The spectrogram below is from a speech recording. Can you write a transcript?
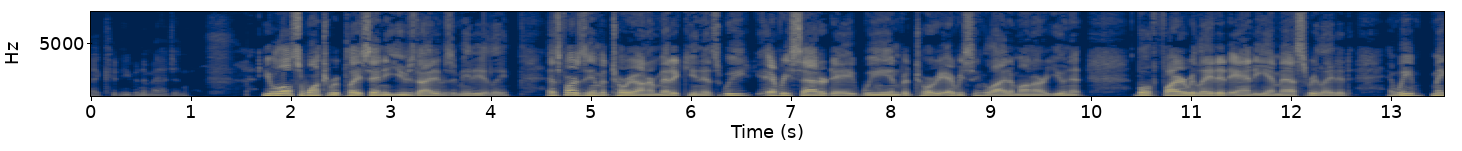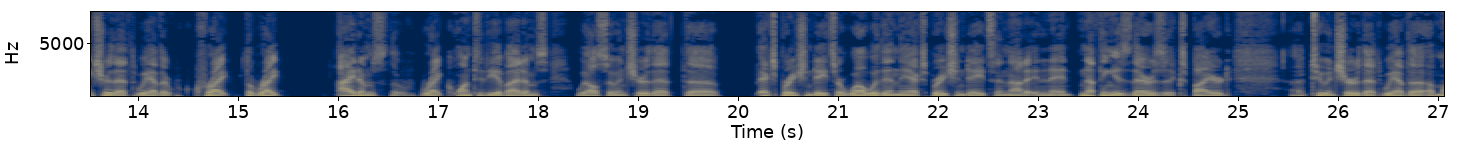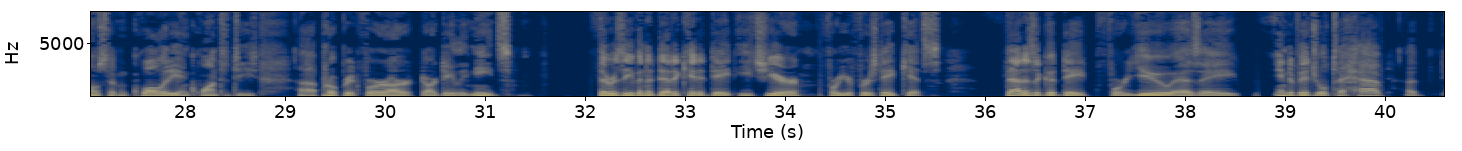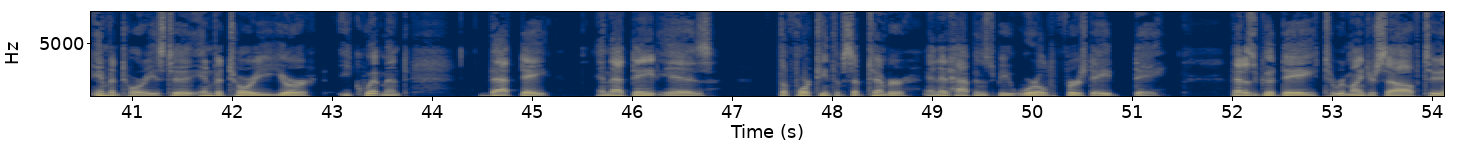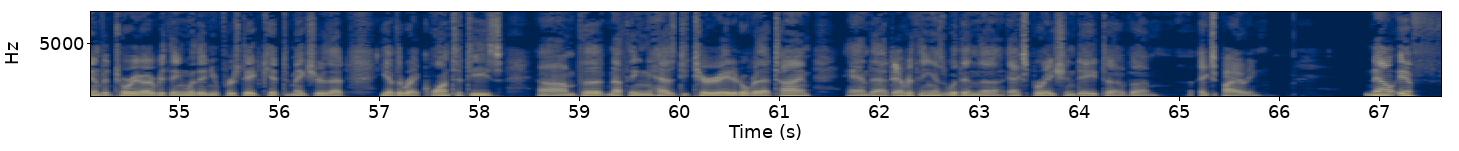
I couldn't even imagine. You will also want to replace any used items immediately. As far as the inventory on our medic units, we every Saturday we inventory every single item on our unit, both fire related and EMS related, and we make sure that we have the right the right items, the right quantity of items. We also ensure that the expiration dates are well within the expiration dates and not and nothing is there is expired uh, to ensure that we have the uh, most of them quality and quantity uh, appropriate for our our daily needs. There is even a dedicated date each year for your first aid kits. That is a good date for you as a individual to have uh, inventory is to inventory your equipment that date. And that date is the 14th of September, and it happens to be World First Aid Day. That is a good day to remind yourself to inventory everything within your first aid kit to make sure that you have the right quantities, um, the nothing has deteriorated over that time, and that everything is within the expiration date of um, expiring. Now, if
